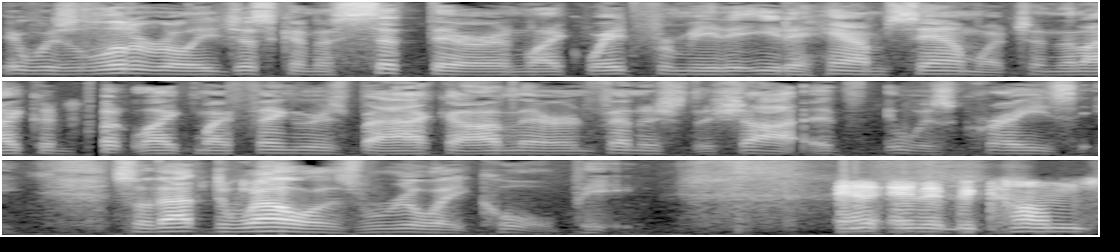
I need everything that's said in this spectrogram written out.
it was literally just going to sit there and like wait for me to eat a ham sandwich, and then I could put like my fingers back on there and finish the shot. It, it was crazy. So that dwell is really cool, Pete. And, and it becomes,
